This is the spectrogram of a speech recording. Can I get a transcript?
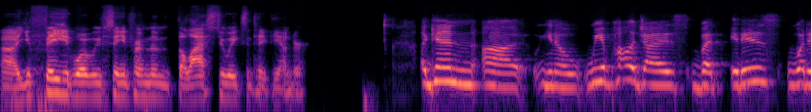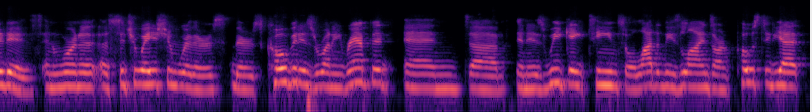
uh, you fade what we've seen from them the last two weeks and take the under. Again, uh, you know, we apologize, but it is what it is, and we're in a, a situation where there's there's COVID is running rampant, and uh, and is week 18, so a lot of these lines aren't posted yet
